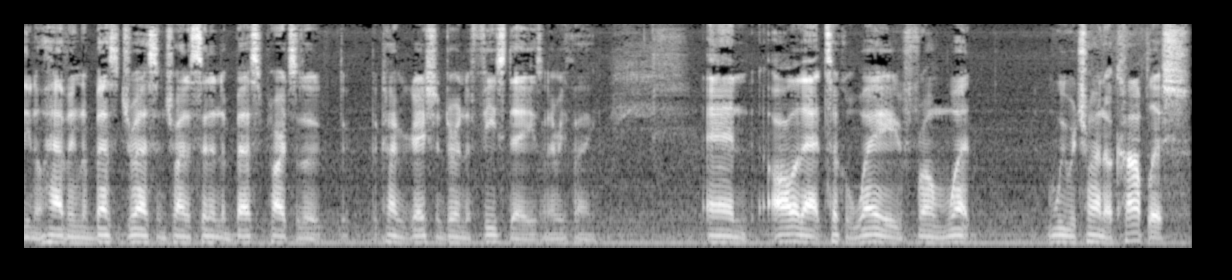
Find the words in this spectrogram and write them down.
you know having the best dress and trying to send in the best parts of the, the, the congregation during the feast days and everything. And all of that took away from what we were trying to accomplish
